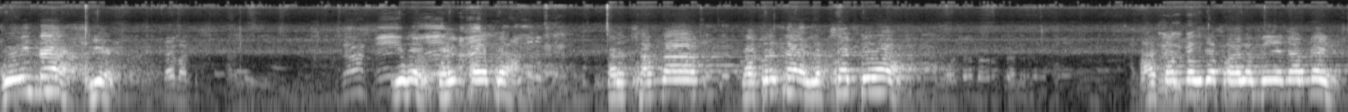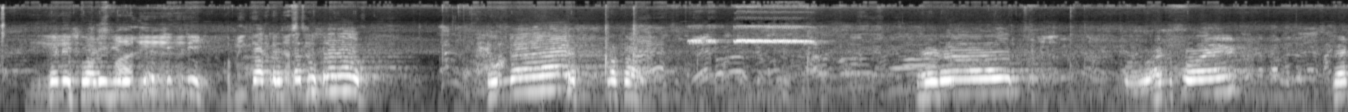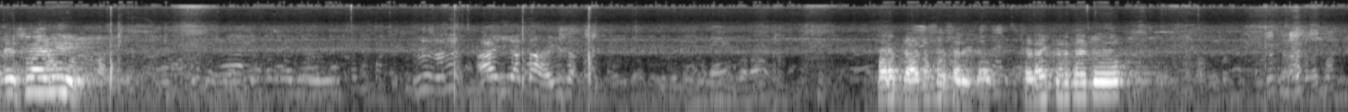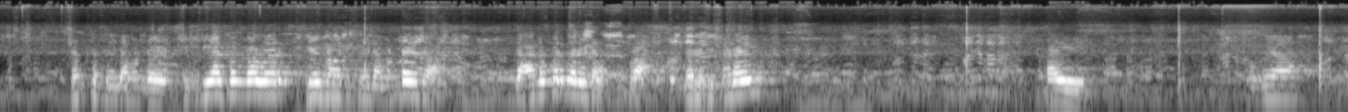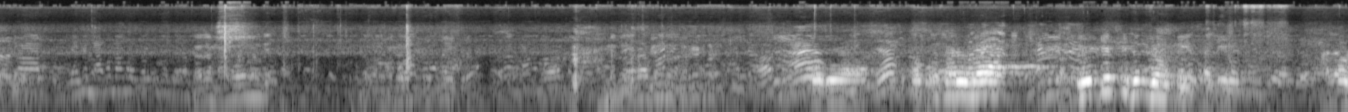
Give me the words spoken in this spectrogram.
गोविंदा ये. कारण सामना क्वार्टरचा लक्षात ठेवा. हा सामना उद्या पाहायला मिळणार नाही. गणेशवाडी चिकनी क्वार्टरचा दुसरा राऊंड सुंदर. प्रकार ट्रेडर वन पॉइंट गणेशवाडी. परत दहा नंबर रेडर चढाई करत आहे तो. दत्त क्रीडा मंडळ. चिमणी संघावर जय भवानी क्रीडा मंडळचा. दहा नंबर चढाई काही बघूया. या एक एक सीझन घेऊन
